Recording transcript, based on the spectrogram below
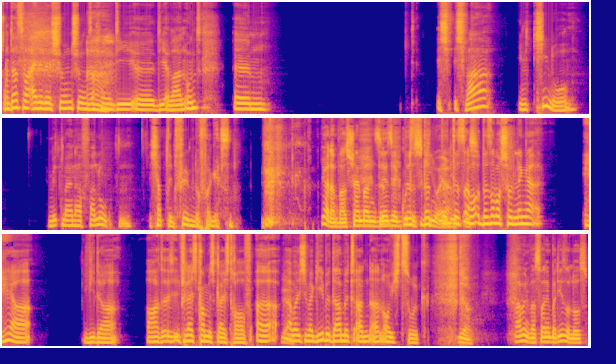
Und das war eine der schönen, schönen Ah. Sachen, die, äh, die er waren. Und ähm, ich, ich war im Kino mit meiner Verlobten. Ich habe den Film nur vergessen. Ja, dann war es scheinbar ein sehr, sehr gutes das, das, Kinoerlebnis. das, ist aber, das ist aber schon länger her wieder. Ah, das, vielleicht komme ich gleich drauf. Äh, Aber ich übergebe damit an, an euch zurück. Ja. Marvin, was war denn bei dir so los?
